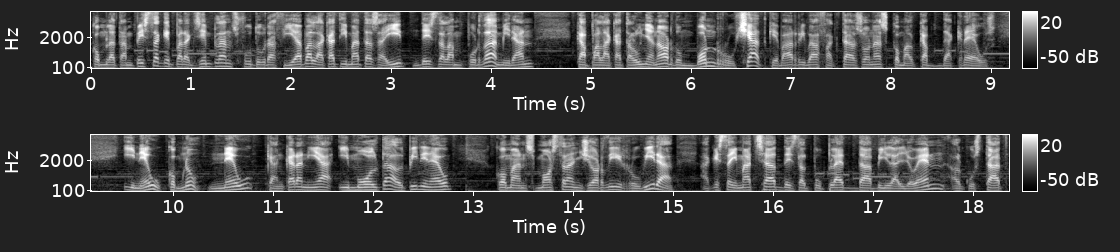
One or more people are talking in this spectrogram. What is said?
com la tempesta que, per exemple, ens fotografiava la Cati Mates ahir des de l'Empordà, mirant cap a la Catalunya Nord, un bon ruixat que va arribar a afectar zones com el Cap de Creus. I neu, com no, neu, que encara n'hi ha i molta al Pirineu, com ens mostra en Jordi Rovira. Aquesta imatge des del poblet de Vilalloen, al costat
